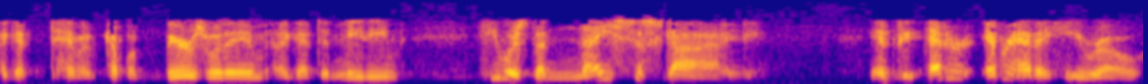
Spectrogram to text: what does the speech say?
I got to have a couple of beers with him. I got to meet him. He was the nicest guy if you ever ever had a hero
